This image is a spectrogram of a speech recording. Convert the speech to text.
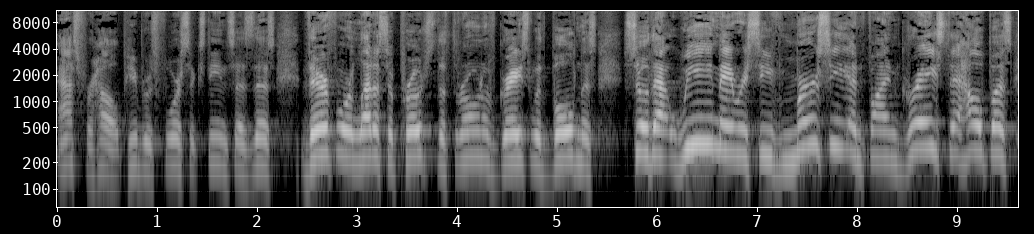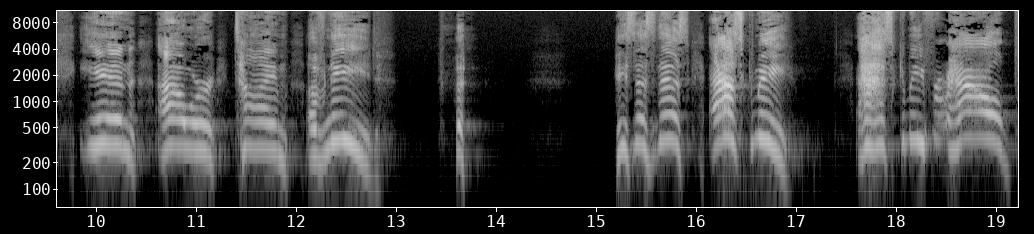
ask for help. Hebrews 4:16 says this, "Therefore let us approach the throne of grace with boldness, so that we may receive mercy and find grace to help us in our time of need." He says this, "Ask me. Ask me for help."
